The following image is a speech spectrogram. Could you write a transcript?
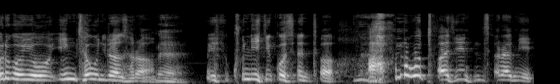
그리고 요 임태훈이라는 사람, 네. 이 군인 인권센터 아무것도 아닌 사람이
